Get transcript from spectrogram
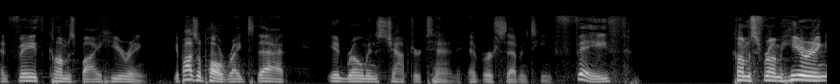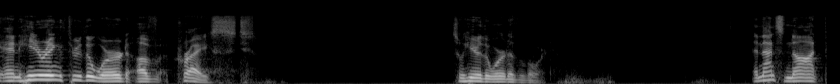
and faith comes by hearing. The Apostle Paul writes that in Romans chapter 10 at verse 17. Faith comes from hearing, and hearing through the word of Christ. So hear the word of the Lord. And that's not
